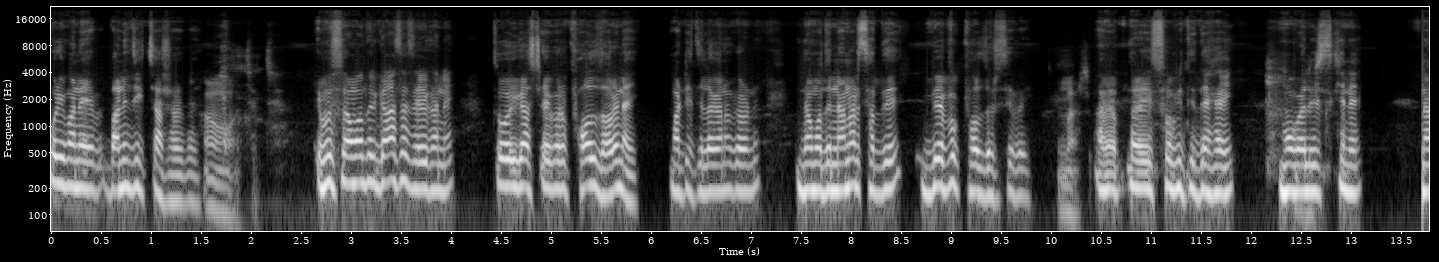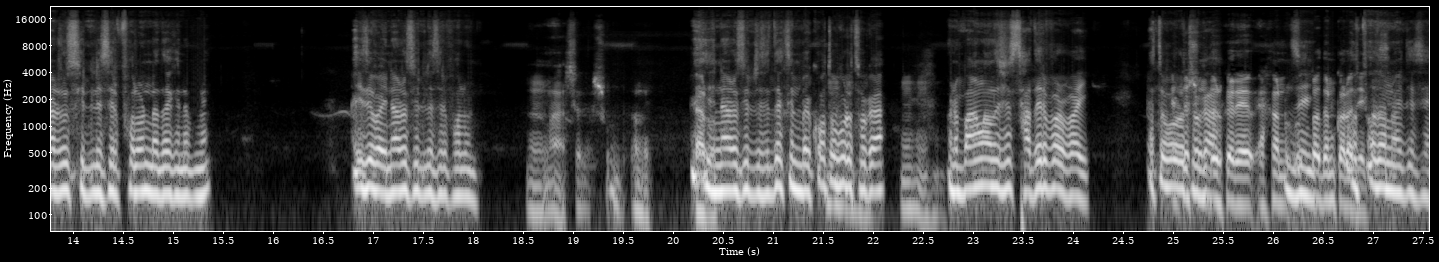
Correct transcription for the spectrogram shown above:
পরিমাণে বাণিজ্যিক চাষ হয় ভাই। আচ্ছা আচ্ছা। এবছর আমাদের গাছ আছে ওখানে তো ওই গাছটা এবার ফল ধরে নাই মাটিতে লাগানোর কারণে। আমাদের নানার ছাদে ব্যাপক ফল ধরছে ভাই। আমি আপনার এই ছবিতে দেখাই মোবাইলের স্ক্রিনে নারু সিডলেসের ফলনটা দেখেন আপনি? এই যে ভাই নারু সিডলেসের ফলন। সিডলেস দেখছেন ভাই কত বড় থোকা। মানে বাংলাদেশের ছাদের পর ভাই এত বড় থোকা। এখন উৎপাদন করা উৎপাদন হইতেছে।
